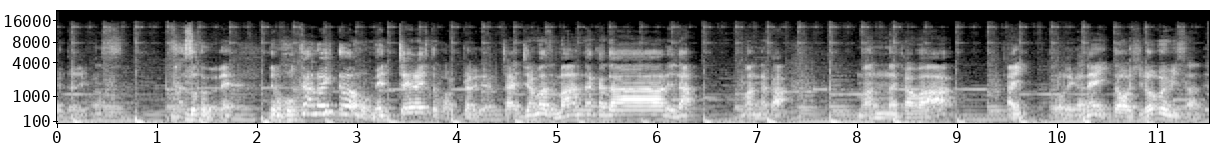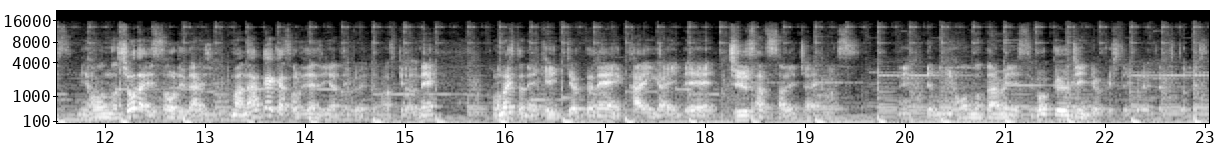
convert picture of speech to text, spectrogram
いてあります。ま そうだね。でも他の人はもうめっちゃ偉い人ばっかりだよ。じゃあまず真ん中誰だ。真ん中。真ん中ははい。これがね伊藤博文さんです。日本の初代総理大臣。まあ何回か総理大臣やってくれてますけどね。この人ね結局ね海外で銃殺されちゃいます、ね、でも日本のためにすごく尽力してくれた人です。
